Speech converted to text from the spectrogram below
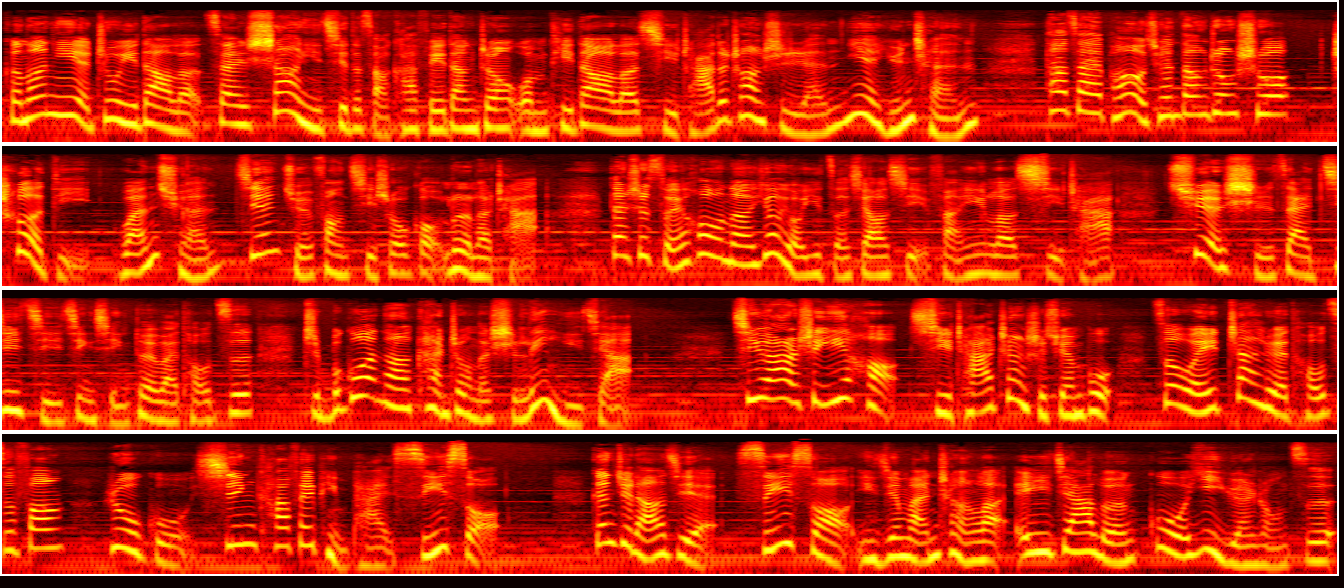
可能你也注意到了，在上一期的早咖啡当中，我们提到了喜茶的创始人聂云辰，他在朋友圈当中说彻底、完全、坚决放弃收购乐乐茶。但是随后呢，又有一则消息反映了喜茶确实在积极进行对外投资，只不过呢，看中的是另一家。七月二十一号，喜茶正式宣布作为战略投资方入股新咖啡品牌 CISO。根据了解，CISO 已经完成了 A 加轮过亿元融资，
